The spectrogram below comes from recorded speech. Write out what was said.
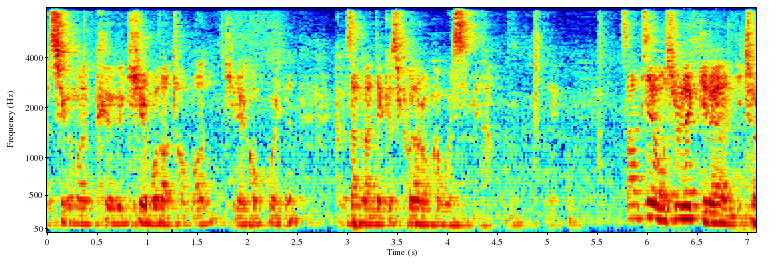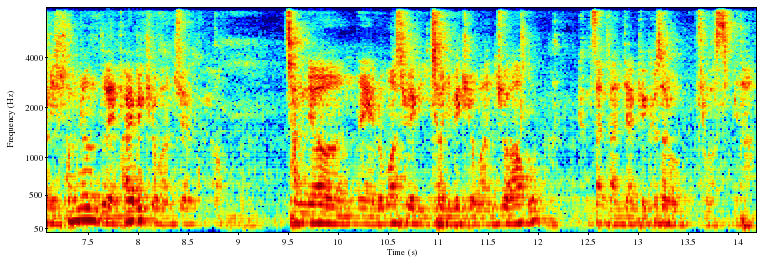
지금은 그 길보다 더 먼 길을 걷고 있는 금산간대교에서 교사로 가고 있습니다. 네. 산티아고 순례길은 2023년도에 800km 완주했고요. 작년에 로마 순례길 2,200km 완주하고 금산간대학교 교사로 들어왔습니다.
